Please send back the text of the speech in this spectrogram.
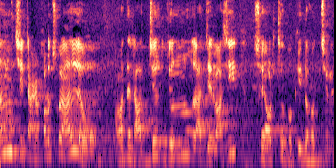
আনছে, টাকা খরচ করে আনলেও আমাদের রাজ্যের জন্য রাজ্যের বাসী সে অর্থ উপকৃত হচ্ছে না।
